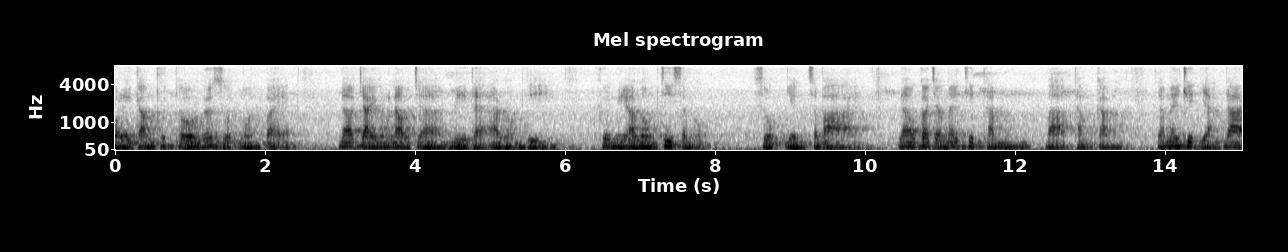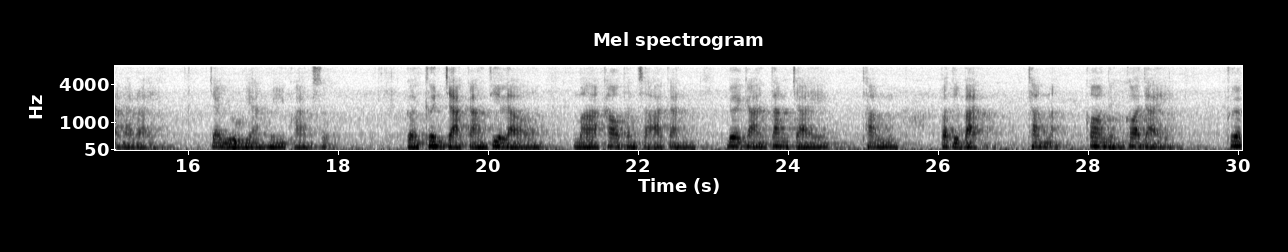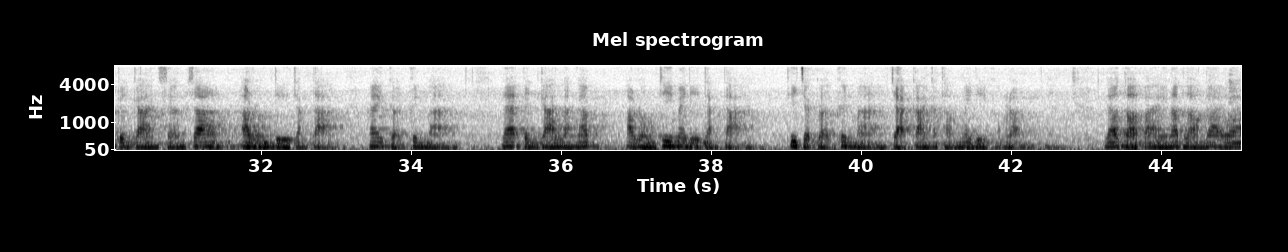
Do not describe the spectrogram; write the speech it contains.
บริกรรมพุทโธหรือสวดมนต์ไป แล้วใจของเราจะมีแต่อารมณ์ดี คือมีอารมณ์ที่สงบสุขเย็นสบาย แล้วก็จะไม่คิดทำบาปทำกรรม จะไม่คิดอยากได้อะไร จะอยู่อย่างมีความสุข เกิดขึ้นจากการที่เรามาเข้าพรรษากัน ด้วยการตั้งใจทำปฏิบัติทำข้อหนึ่งข้อใด เพื่อเป็นการเสริมสร้างอารมณ์ดีต่างๆ ให้เกิดขึ้นมา และเป็นการระงับอารมณ์ที่ไม่ดีต่างๆ ที่จะเกิดขึ้นมาจากการกระทำไม่ดีของเรา แล้วต่อไปรับรองได้ว่า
